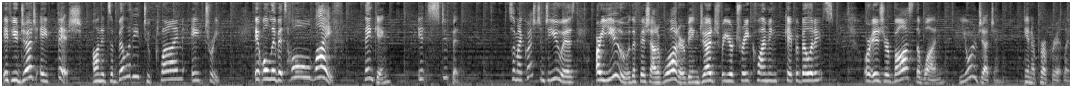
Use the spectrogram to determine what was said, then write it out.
if you judge a fish on its ability to climb a tree, it will live its whole life thinking it's stupid. So, my question to you is Are you the fish out of water being judged for your tree climbing capabilities? Or is your boss the one you're judging inappropriately?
